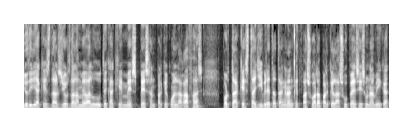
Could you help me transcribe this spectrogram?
jo diria que és dels jocs de la meva ludoteca que més pesen, perquè quan l'agafes porta aquesta llibreta tan gran que et passo ara perquè la supessis una mica,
